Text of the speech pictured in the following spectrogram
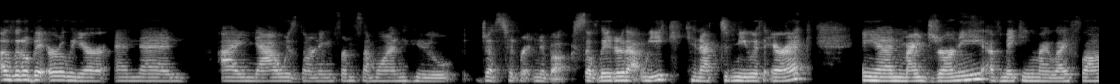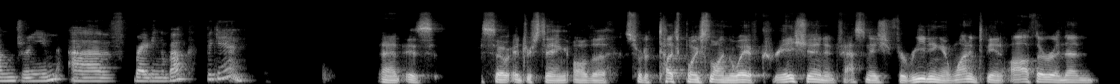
a little bit earlier. And then I now was learning from someone who just had written a book. So later that week, connected me with Eric and my journey of making my lifelong dream of writing a book began. That is so interesting. All the sort of touch points along the way of creation and fascination for reading and wanting to be an author and then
